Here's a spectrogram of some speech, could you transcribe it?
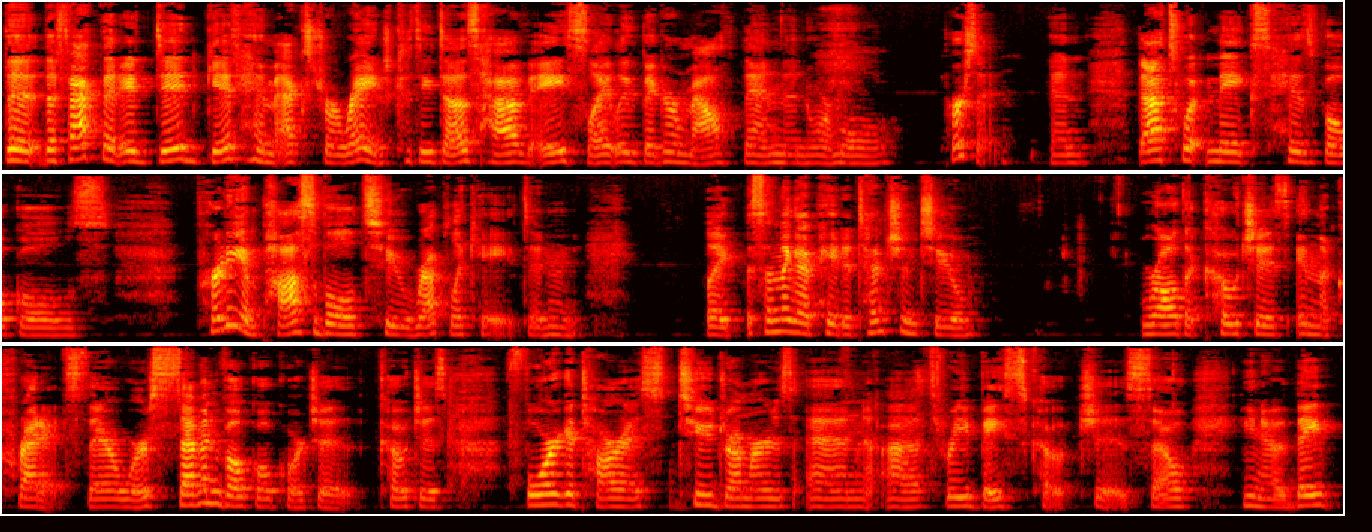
the the fact that it did give him extra range because he does have a slightly bigger mouth than the normal person. And that's what makes his vocals pretty impossible to replicate. And like something i paid attention to were all the coaches in the credits. There were seven vocal coaches, coaches, four guitarists, two drummers, and uh, three bass coaches. So you know they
